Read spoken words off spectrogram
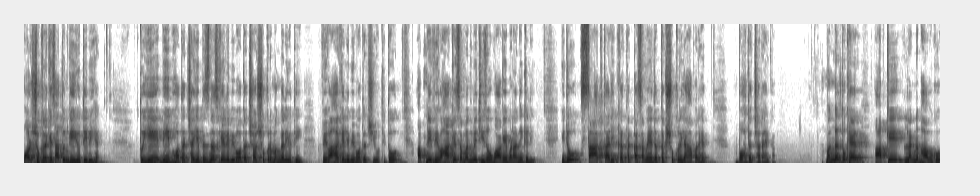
और शुक्र के साथ उनकी युति भी है। तो ये भी बहुत अच्छा ये बिज़नेस के लिए भी बहुत अच्छा शुक्र मंगल युति विवाह के लिए भी बहुत अच्छी होती। तो अपने विवाह के संबंध में चीज़ों को आगे बढ़ाने के लिए, ये जो सात तारीख का तक का समय है, जब तक शुक्र यहाँ पर है, बहुत अच्छा रहेगा। मंगल तो खैर आपके लग्न भाव को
